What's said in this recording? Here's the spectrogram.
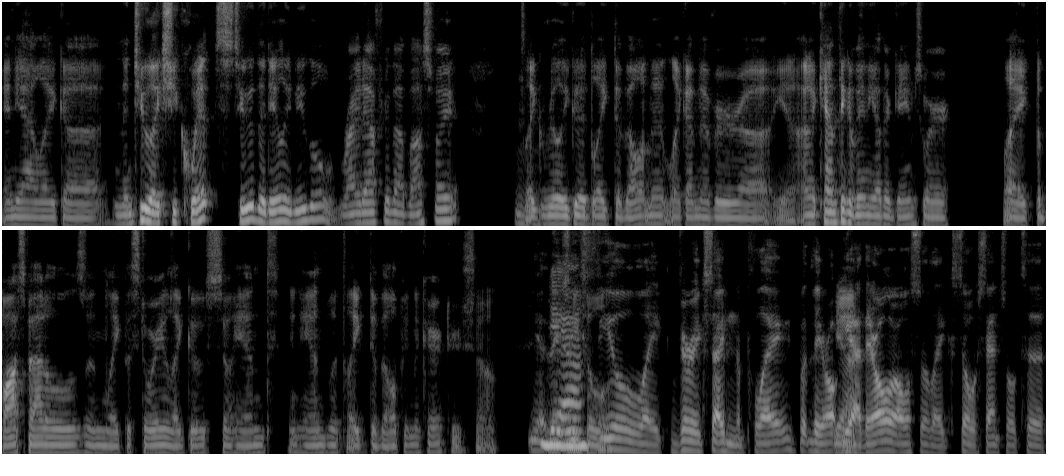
And yeah, like uh and then too, like she quits too, the Daily Bugle right after that boss fight. It's like Mhm. really good like development. Like I've never uh you know, and I can't think of any other games where like the boss battles and like the story like goes so hand in hand with like developing the characters. So Yeah, they Yeah. feel like very exciting to play, but they're all yeah. Yeah. they're all also like so essential to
